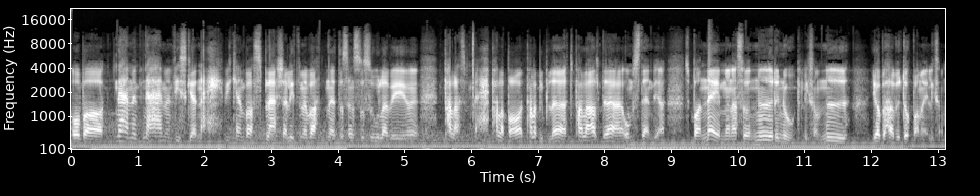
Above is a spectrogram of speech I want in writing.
Och bara, nej men, nej men vi ska, nej vi kan bara splasha lite med vattnet och sen så solar vi. och Palla, nej, palla bad, palla bli blöt, palla allt det där omständiga. Så bara nej men alltså nu är det nog liksom, nu, jag behöver doppa mig liksom.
